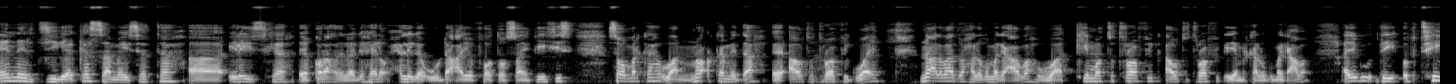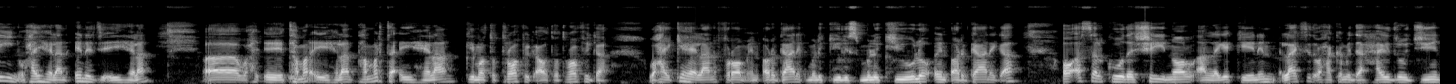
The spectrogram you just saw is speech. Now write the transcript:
energyga ka samaysata ilayska ee qoraxda laga helo xilliga uu dhacayo photosynthesis. So marka waa nooc ka mid ah autotrophic. Waaye nooc labaad waxaa lagu magacaaba waa chemototrophic autotrophic ayaa markaa lagu magacaaba ayagu they obtain waxay helaan energy ay helaan tamar ay helaan tamarta ay helaan chemototrophic autotrophica waxay ka helaan from inorganic molecules moleculo inorganic ah oo asalkooda shay nool aan laga keenin. Like sida waxaa ka mid ah hydrogen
